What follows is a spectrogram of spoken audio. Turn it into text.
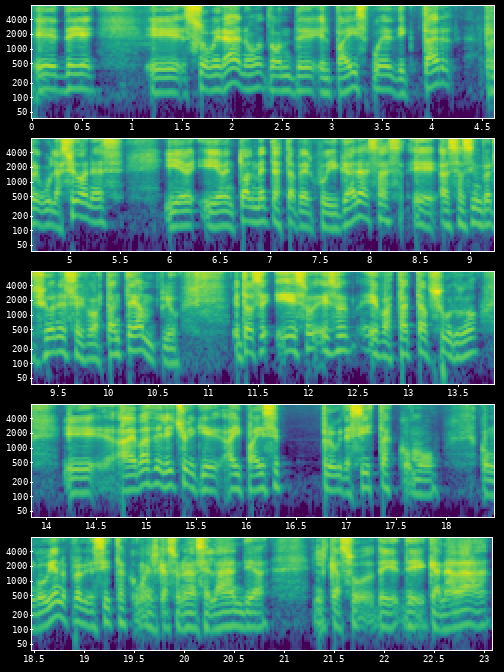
eh, de eh, soberano donde el país puede dictar regulaciones y, eventualmente hasta perjudicar a esas, eh, a esas inversiones es bastante amplio. Entonces, eso, eso es bastante absurdo, además del hecho de que hay países progresistas como con gobiernos progresistas como en el caso de Nueva Zelanda, en el caso de, de Canadá,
